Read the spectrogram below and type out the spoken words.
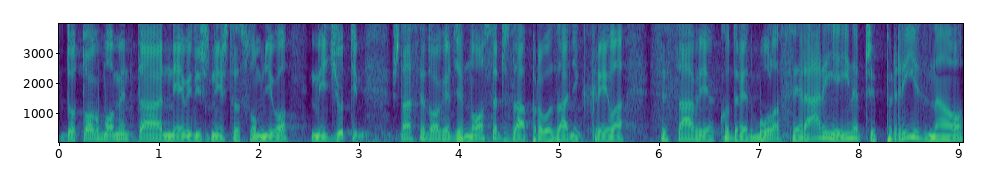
do tog momenta ne vidiš ništa sumnjivo. Međutim, šta se događa? Nosač zapravo zadnjeg krila se savija kod Red Bulla. Ferrari je inače priznao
